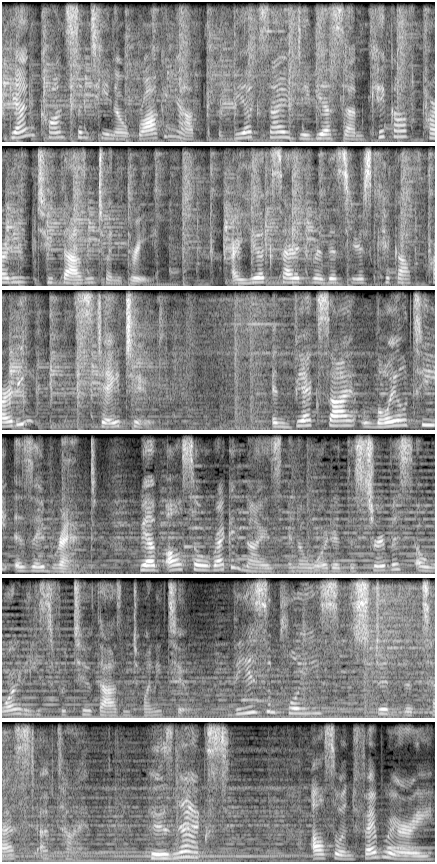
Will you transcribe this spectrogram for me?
Gang Constantino rocking out at the VXI DVSM Kickoff Party 2023. Are you excited for this year's kickoff party? Stay tuned. In VXI, loyalty is a brand. We have also recognized and awarded the Service Awardees for 2022. These employees stood the test of time. Who's next? Also in February,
